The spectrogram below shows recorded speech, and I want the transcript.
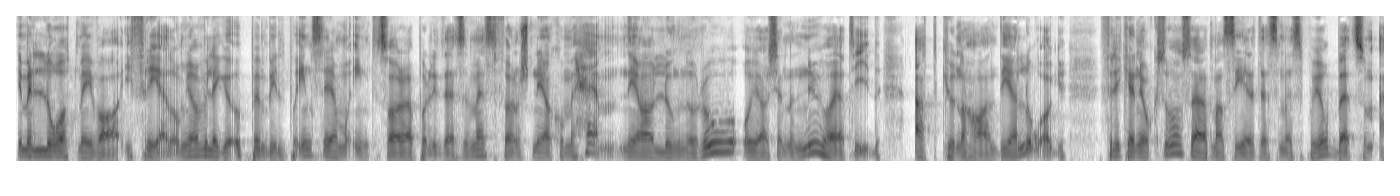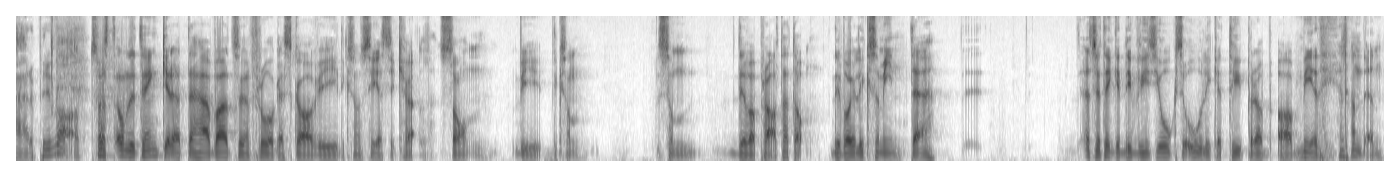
Ja, men låt mig vara i fred. Om jag vill lägga upp en bild på Instagram och inte svara på ditt sms förrän när jag kommer hem, när jag har lugn och ro och jag känner nu har jag tid att kunna ha en dialog. För det kan ju också vara så här att man ser ett sms på jobbet som är privat. Fast om du tänker att det här var alltså en fråga, ska vi liksom ses ikväll? Som vi liksom, som det var pratat om. Det var ju liksom inte Alltså jag tänker, det finns ju också olika typer av, av meddelanden.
